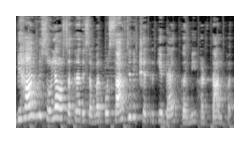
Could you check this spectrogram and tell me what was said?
बिहार में 16 और 17 दिसंबर को सार्वजनिक क्षेत्र के बैंक कर्मी हड़ताल पर।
